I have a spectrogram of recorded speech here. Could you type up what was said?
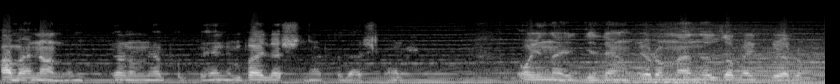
Abone olun, yorum yapıp beğenin, paylaşın arkadaşlar. Oyunla ilgili yorumlarınızı bekliyorum.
